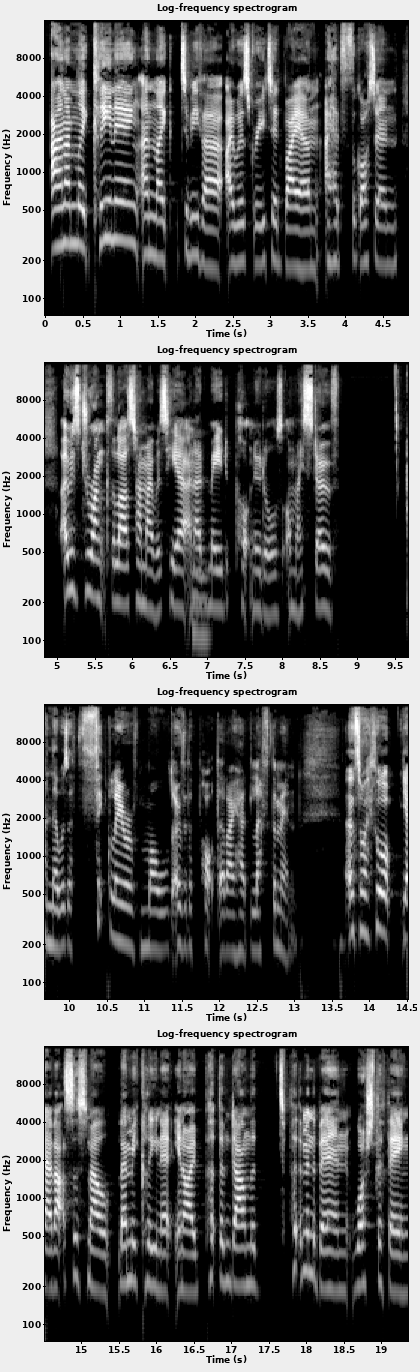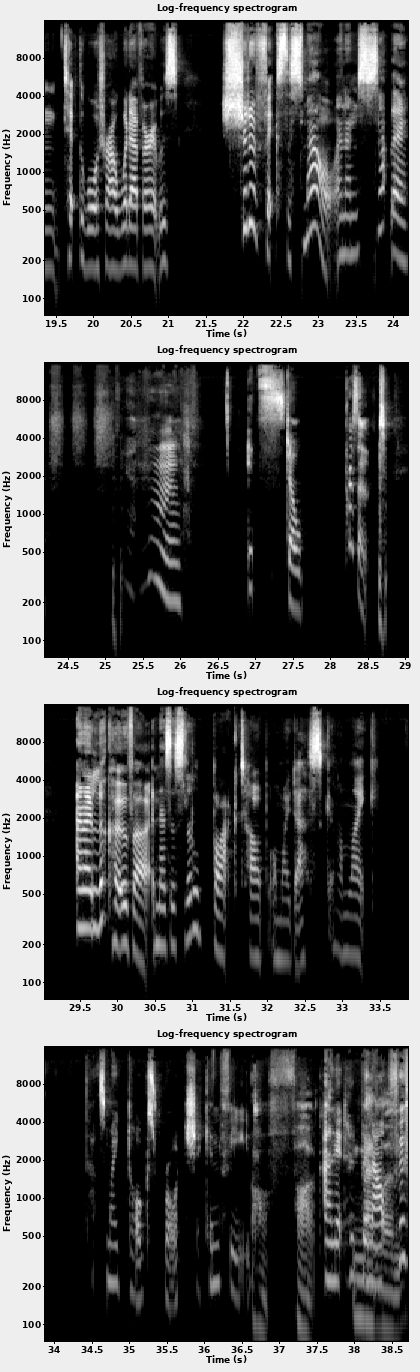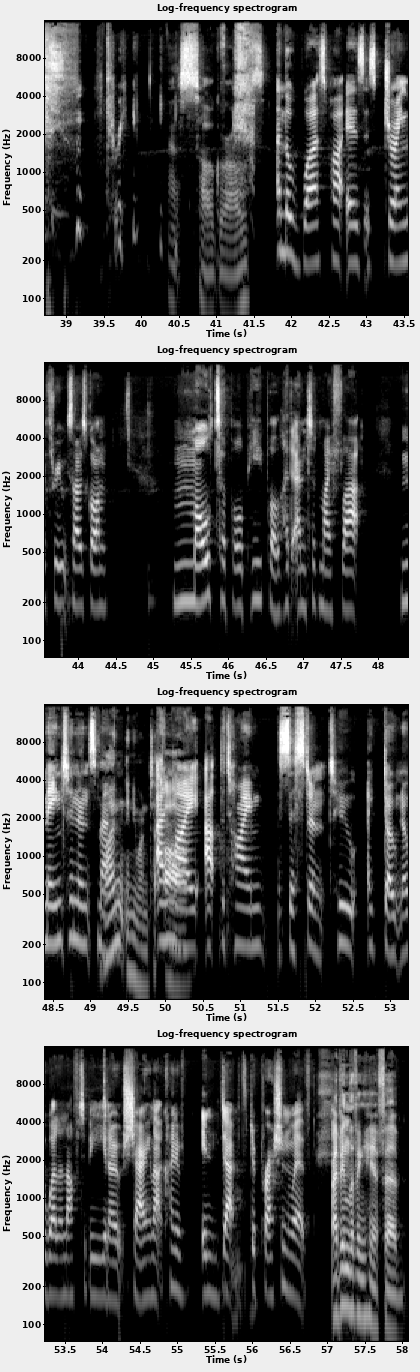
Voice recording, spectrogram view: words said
And I'm like cleaning, and like to be fair, I was greeted by um I had forgotten I was drunk the last time I was here, and I'd made pot noodles on my stove, and there was a thick layer of mold over the pot that I had left them in, and so I thought, yeah, that's the smell. Let me clean it. You know, I put them down the to put them in the bin, wash the thing, tip the water out, whatever. It was should have fixed the smell, and I'm sat there. hmm, it's still present. and I look over, and there's this little black tub on my desk, and I'm like, that's my dog's raw chicken feed. Oh, fuck. And it had been out for three That's so gross. and the worst part is, is during the three weeks I was gone, multiple people had entered my flat, maintenance men, Why didn't anyone tell? and oh, my at the time assistant, who I don't know well enough to be, you know, sharing that kind of in depth mm. depression with. I've been living here for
